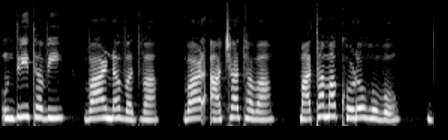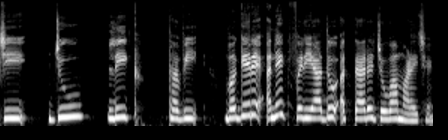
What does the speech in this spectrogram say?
ઊંધરી થવી, વાળ ન વધવા, વાળ આછા થવા, માથામાં ખોડો હોવો, જી, જૂ, લીક, થવી વગેરે અનેક ફરિયાદો અત્યારે જોવા મળે છે.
